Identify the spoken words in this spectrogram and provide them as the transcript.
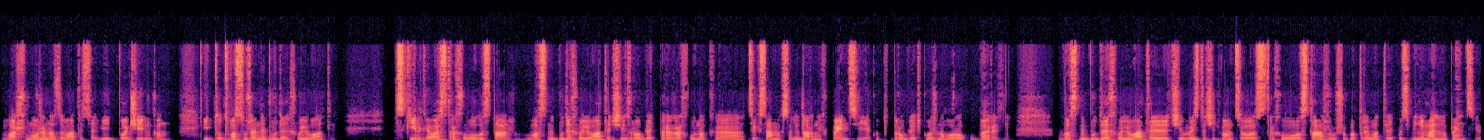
ваш може називатися відпочинком. І тут вас уже не буде хвилювати скільки у вас страхового стажу. Вас не буде хвилювати, чи зроблять перерахунок е, цих самих солідарних пенсій, як от роблять кожного року в березні. Вас не буде хвилювати, чи вистачить вам цього страхового стажу, щоб отримати якусь мінімальну пенсію.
